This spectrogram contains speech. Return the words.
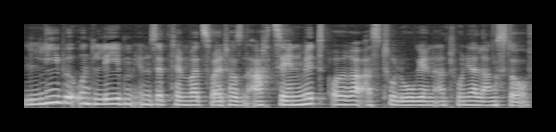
Liebe und Leben im September 2018 mit eurer Astrologin Antonia Langsdorf.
